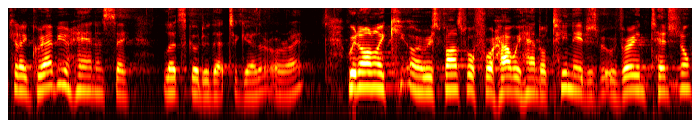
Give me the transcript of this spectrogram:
can I grab your hand and say, let's go do that together, all right? We not only are uh, responsible for how we handle teenagers, but we're very intentional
